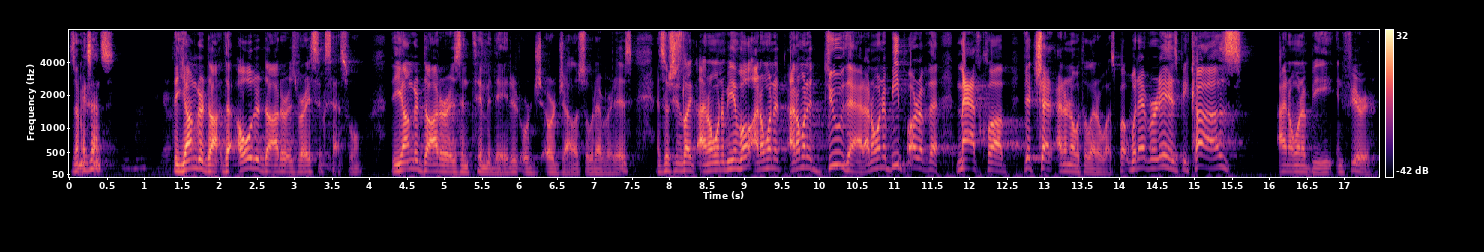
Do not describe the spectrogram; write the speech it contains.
Does that make sense? Mm-hmm. The younger da- the older daughter is very successful. The younger daughter is intimidated or, or jealous or whatever it is. And so she's like, I don't want to be involved. I don't want to, I don't want to do that. I don't want to be part of the math club, the. I don't know what the letter was, but whatever it is, because I don't want to be inferior.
